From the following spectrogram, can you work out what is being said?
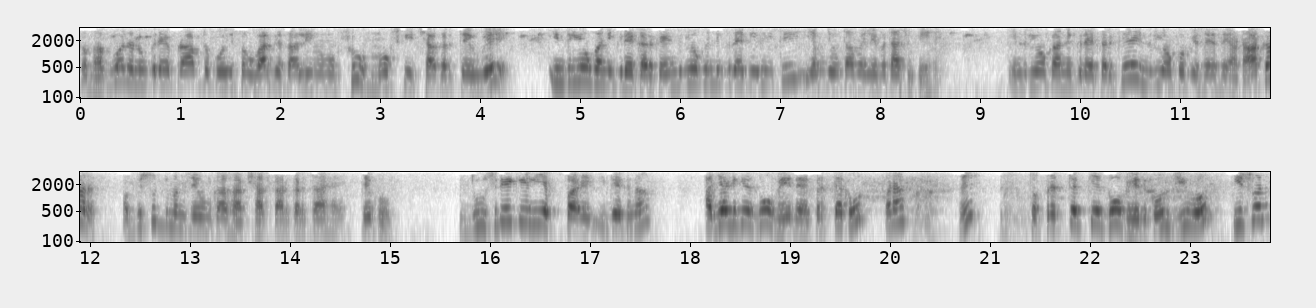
तो भगवत अनुग्रह प्राप्त कोई सौभाग्यशाली मुमुक्षु मोक्ष की इच्छा करते हुए इंद्रियों का निग्रह करके इंद्रियों के निग्रह की रीति यम देवता पहले बता चुके हैं। इंद्रियों का निग्रह करके इंद्रियों को विषय से हटाकर और विशुद्ध मन से उनका साक्षात्कार करता है। देखो, दूसरे के लिए देखना, अजड के दो भेद है, प्रत्यक और पराग तो प्रत्यक के दो भेद कौन? जीव और ईश्वर।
